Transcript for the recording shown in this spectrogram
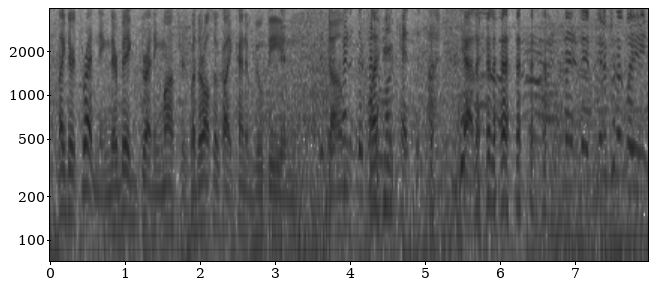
like they're threatening. They're big threatening monsters, but they're also like kind of goofy and They're dumb. kind of, they're kind of Like- lunkheads at times. yeah. they're, they're definitely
